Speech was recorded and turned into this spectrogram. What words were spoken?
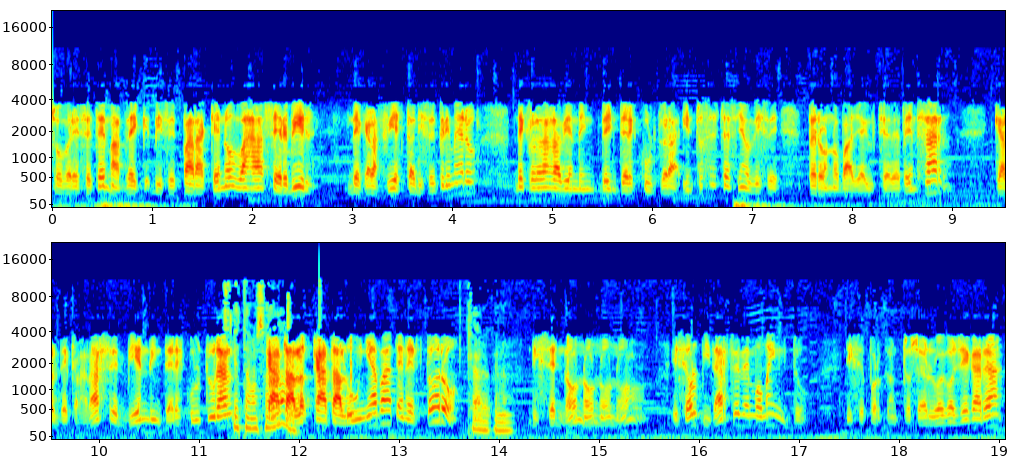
sobre ese tema, de que dice, ¿para qué nos vas a servir de que la fiesta, dice, primero, declararla bien de, interés cultural. Entonces este señor dice, pero no vaya usted a pensar que al declararse bien de interés cultural, Cataluña va a tener toro. Claro que no. Dice, no, no, no, no es olvidarse de momento. Dice, porque entonces luego llegará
